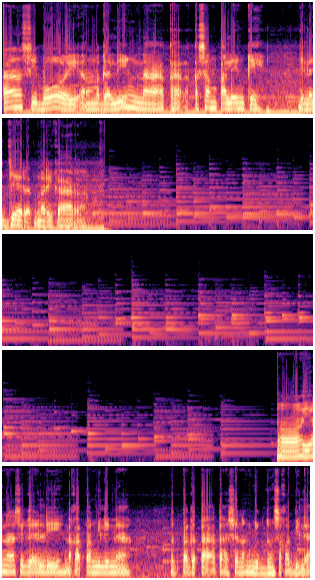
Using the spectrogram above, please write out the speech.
Uh, si Boy ang magaling na kasampalengke nila Jer at Maricar ayan na si Girlie, nakapamili na. Nagpagata-ata siya ng nyug doon sa kabila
